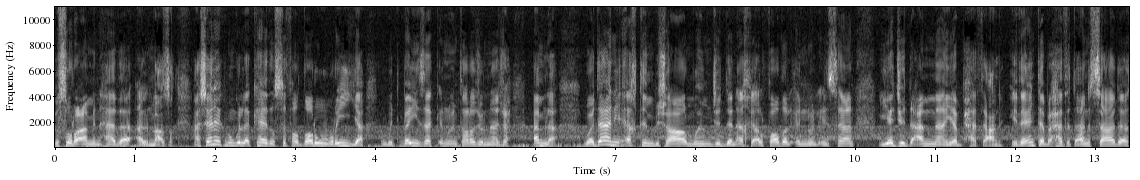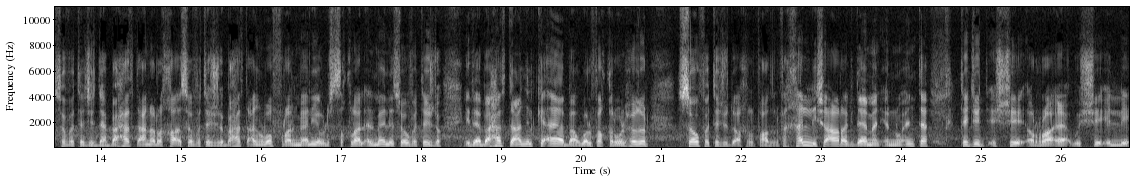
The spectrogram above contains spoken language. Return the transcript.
بسرعة من هذا المأزق عشان هيك بنقول لك هذه صفة ضرورية وبتميزك أنه أنت رجل ناجح أم لا. ودعني أختم بشعار مهم جدا أخي الفاضل أنه الإنسان يجد عما يبحث عنه. إذا أنت بحثت عن السعادة سوف تجدها بحثت عن الرخاء سوف تجده بحثت عن الوفرة المالية والاستقلال المالي سوف تجده. إذا بحثت عن الكآبة والفقر والحزن سوف تجد أخي الفاضل. فخلي شعارك دائما أنه أنت تجد الشيء الرائع والشيء اللي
